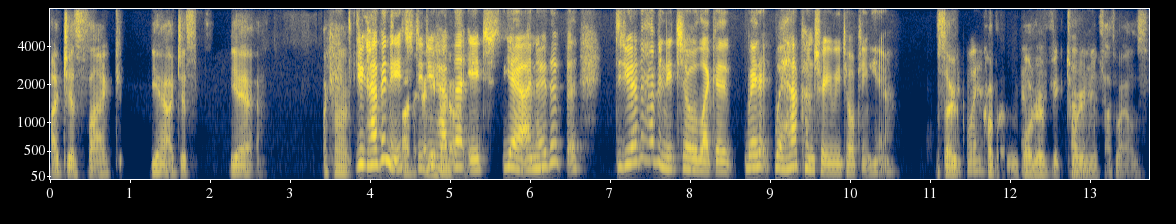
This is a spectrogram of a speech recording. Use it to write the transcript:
I just like yeah, I just yeah, I can't. Did you have an itch? Did you have better. that itch? Yeah, I know that. But did you ever have an itch or like a where? Where? How country are we talking here? So? Cobram, border of Victoria. New South Wales.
